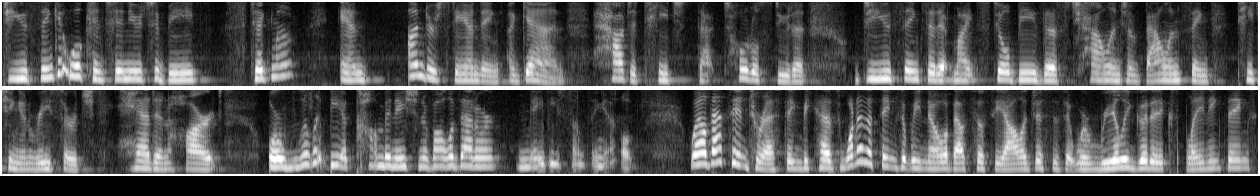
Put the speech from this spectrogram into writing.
Do you think it will continue to be stigma and understanding, again, how to teach that total student? Do you think that it might still be this challenge of balancing teaching and research, head and heart? Or will it be a combination of all of that, or maybe something else? Well, that's interesting because one of the things that we know about sociologists is that we're really good at explaining things.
